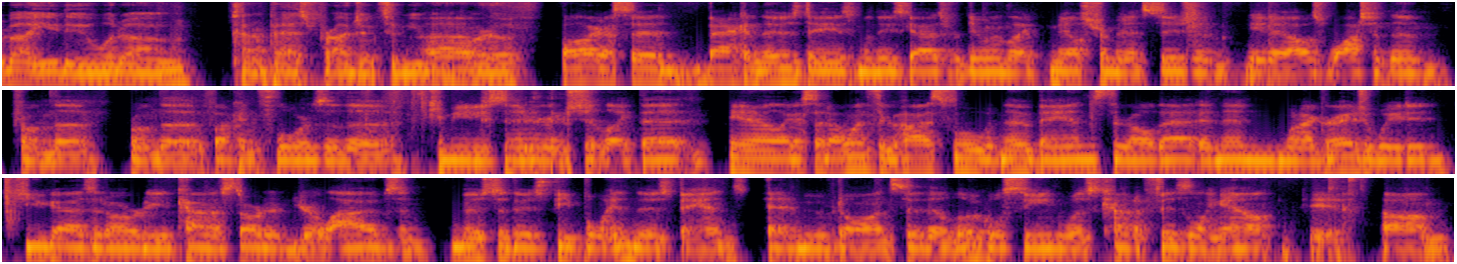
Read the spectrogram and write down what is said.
about you, dude? What um kind of past projects have you been a Um, part of? Well, like I said, back in those days when these guys were doing like Maelstrom and Incision, you know, I was watching them from the from the fucking floors of the community center and shit like that. And, you know, like I said, I went through high school with no bands through all that, and then when I graduated, you guys had already kind of started your lives, and most of those people in those bands had moved on, so the local scene was kind of fizzling out. Yeah. Um,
